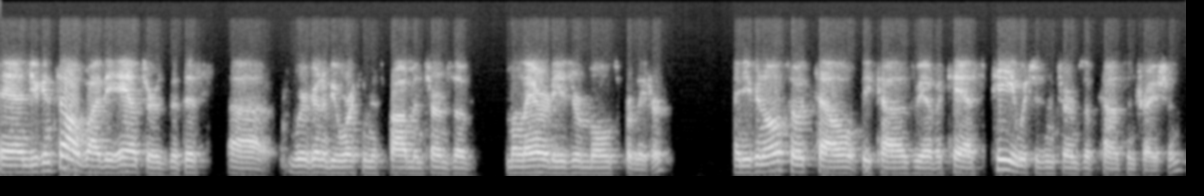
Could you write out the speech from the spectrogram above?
And you can tell by the answers that this, uh, we're going to be working this problem in terms of molarities or moles per liter. And you can also tell because we have a KSP, which is in terms of concentration.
